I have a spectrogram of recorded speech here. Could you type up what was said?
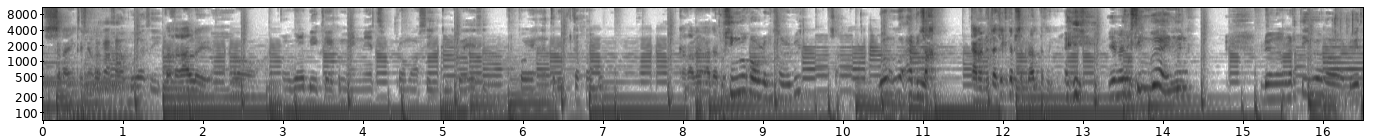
serahin ke nyokap kakak gue sih. kakak lu ya oh Kalau gue lebih kayak ke promosi gitu aja sih. Kalau yang ngatur duit kakak gue. kakak lu yang ngatur Pusing gue kalau udah masalah duit. Gue, gue aduh. Sak, karena duit aja kita bisa berantem ya. Iya nggak pusing gue anjir. Udah gak ngerti gue kalau duit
